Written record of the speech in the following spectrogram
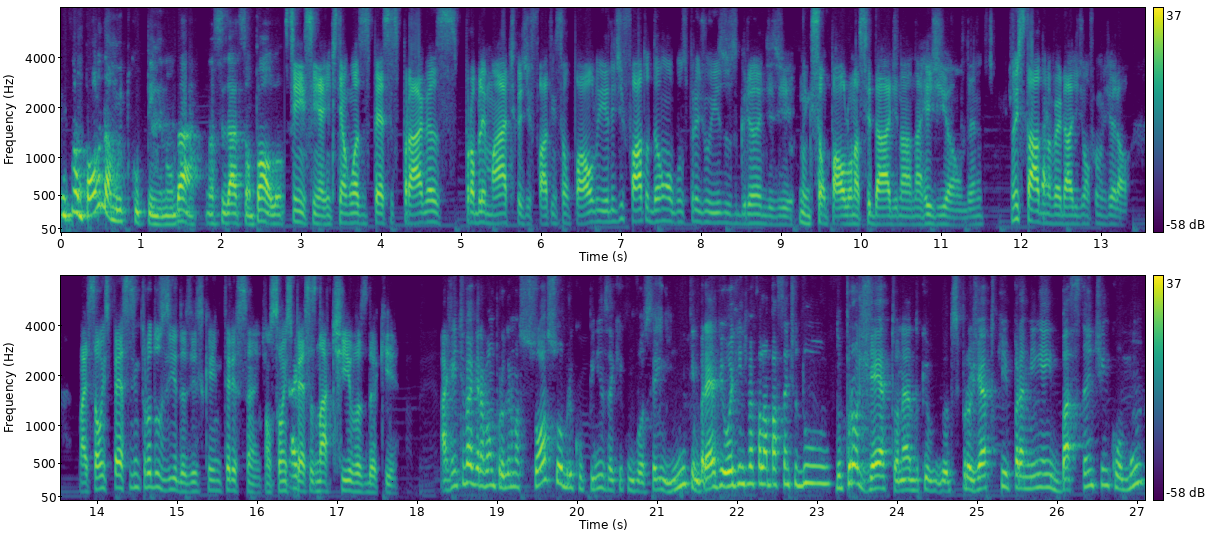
em São Paulo dá muito cupim, não dá? Na cidade de São Paulo? Sim, sim. A gente tem algumas espécies pragas problemáticas de fato em São Paulo e eles de fato dão alguns prejuízos grandes de, em São Paulo, na cidade, na, na região, né? no estado, na verdade, de uma forma geral. Mas são espécies introduzidas, isso que é interessante. Não são espécies nativas daqui. A gente vai gravar um programa só sobre cupins aqui com você muito em breve. Hoje a gente vai falar bastante do, do projeto, né? Do que, desse projeto que para mim é bastante incomum,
